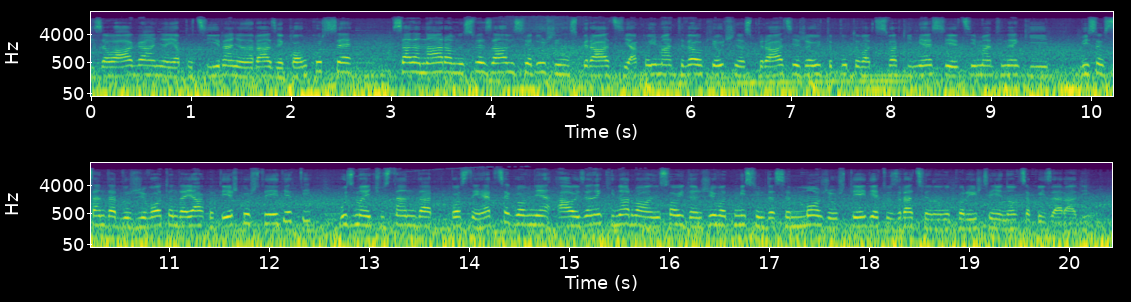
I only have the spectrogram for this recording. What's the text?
i zalaganja i apliciranja na razne konkurse. Sada naravno sve zavisi od učnih aspiracija. Ako imate velike učne aspiracije, želite putovati svaki mjesec, imati neki visok standard u životu, onda je jako teško štedjeti, uzmajući standard Bosne i Hercegovine, ali za neki normalan i solidan život mislim da se može uštedjeti uz racionalno korištenje novca koji zaradimo.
